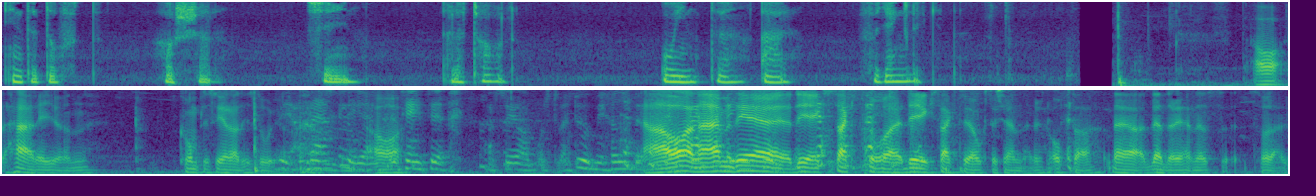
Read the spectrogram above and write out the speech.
Inte doft, hörsel, syn eller tal. Och inte är förgängligt. Ja, det här är ju en komplicerad historia. Ja, verkligen. Ja. Jag tänkte, alltså jag måste vara dum i huvudet. Ja, nej men det är, det är exakt så Det är exakt så jag också känner ofta när jag bläddrar i hennes sådär.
